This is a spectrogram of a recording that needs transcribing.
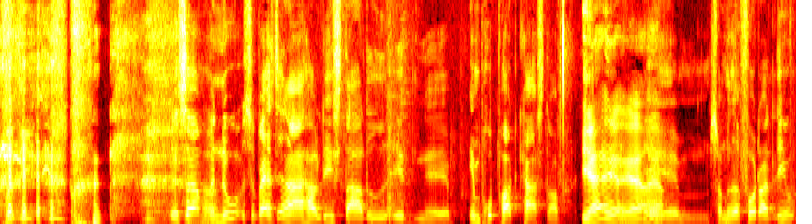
præcis. Ja, så, men nu, Sebastian og jeg har jo lige startet en øh, impro-podcast op, Ja, ja, ja. ja. øhm, som hedder Få dig et liv.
